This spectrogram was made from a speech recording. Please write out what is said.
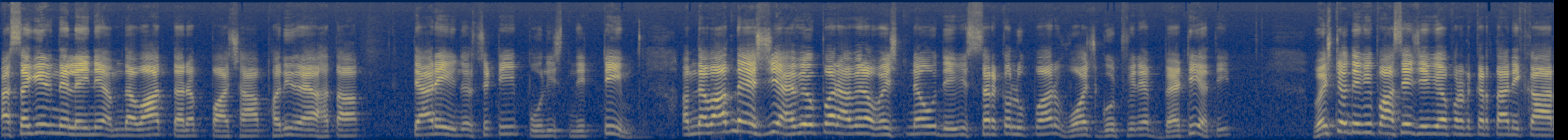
આ સગીરને લઈને અમદાવાદ તરફ પાછા ફરી રહ્યા હતા. ત્યારે યુનિવર્સિટી પોલીસની ટીમ અમદાવાદના એસજી હાઈવે ઉપર આવેલા વૈષ્ણવ દેવી સર્કલ ઉપર વોચ ગોઠવીને બેઠી હતી. વૈષ્ણવદેવી પાસે જેવી અપહરણકર્તાની કાર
